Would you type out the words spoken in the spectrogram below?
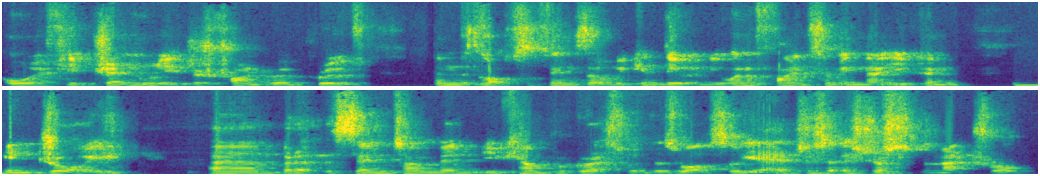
or if you're generally just trying to improve, then there's lots of things that we can do, and you want to find something that you can enjoy, um, but at the same time, then you can progress with as well. So yeah, it's just it's just the natural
